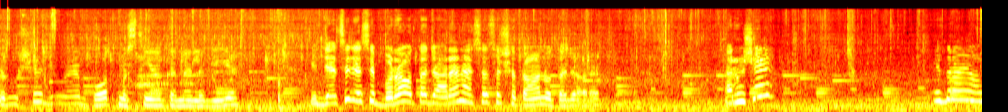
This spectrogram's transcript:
रुशिया जो है, बहुत मस्तियाँ करने लगी है। ये जैसे जैसे बड़ा होता जा रहा है ना, ऐसा ऐसा शैतान होता जा रहा है। अरुषे इधर आए आप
